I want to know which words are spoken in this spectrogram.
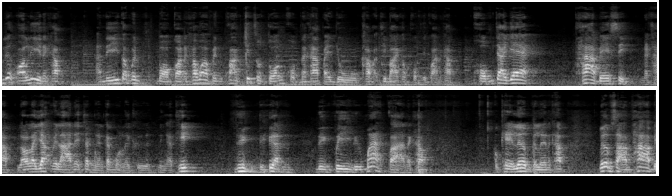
เลือกออลลี่นะครับอันนี้ต้องเป็นบอกก่อนนะครับว่าเป็นความคิดส่วนตัวของผมนะครับ ไปดูคำอธิบายของผมดีกว่านะครับ ผมจะแยกท่าเบสิกนะครับแล้วระยะเวลาเนี่ยจะเหมือนกันหมดเลยคือ 1 อาทิตย์ 1 เดือน 1 ปีหรือมากกว่านะครับโอเคเริ่มกันเลยนะครับ เริ่ม 3 ท่าเบ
